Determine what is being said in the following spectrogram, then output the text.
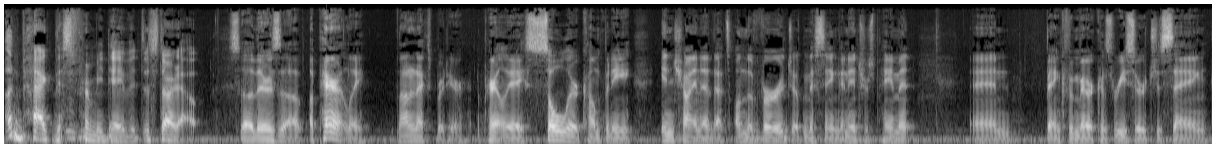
Unpack this for me, David, to start out. So there's a, apparently, not an expert here, apparently a solar company in China that's on the verge of missing an interest payment. And Bank of America's research is saying,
